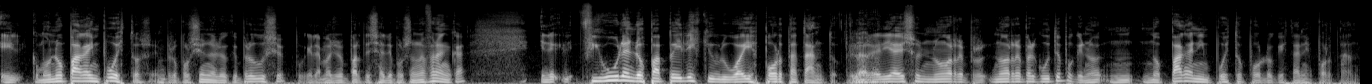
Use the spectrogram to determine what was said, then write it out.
el, como no paga impuestos en proporción a lo que produce, porque la mayor parte sale por zona franca, el- figura en los papeles que Uruguay exporta tanto. Pero Claro. en realidad eso no, repro- no repercute porque no, no pagan impuestos por lo que están exportando.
